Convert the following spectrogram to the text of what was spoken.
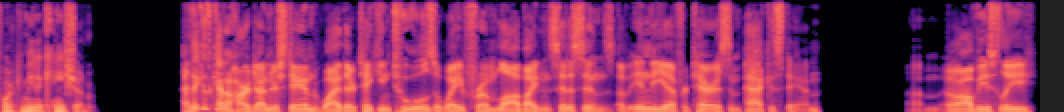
for communication. I think it's kind of hard to understand why they're taking tools away from law abiding citizens of India for terrorists in Pakistan. Um, obviously,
